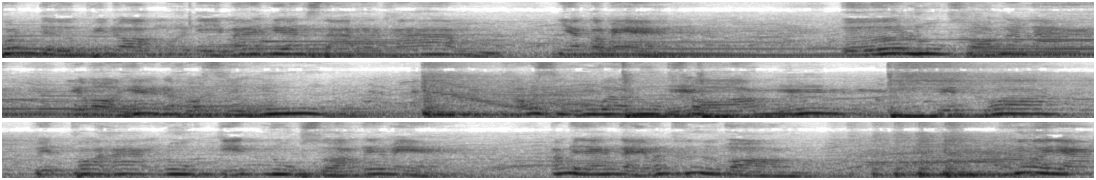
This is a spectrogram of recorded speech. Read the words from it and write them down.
คนเดิมพี่ดอกมือดีมาเยือนสารคามเนี่ยกับแม่ เออลูกสองนั่นละอย่าบอกแห้งนะเขาสีหูเขาสีหูว่าลูกสองเป็นพ่อเป็นพ่อห้างลูกติดลูกสองได้แม่เขาเป็นยังไงมันคือบอมคืออย่าง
